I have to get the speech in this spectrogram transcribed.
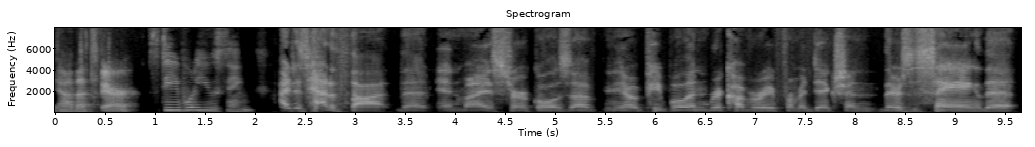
Yeah, that's fair. Steve, what do you think? I just had a thought that in my circles of, you know, people in recovery from addiction, there's a saying that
